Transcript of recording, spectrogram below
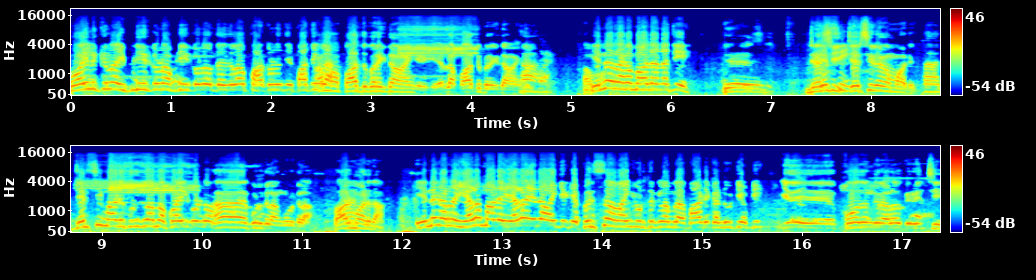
கோயிலுக்குன்னா இப்படி இருக்கணும் அப்படி இருக்கணும் அந்த இதெல்லாம் பார்க்கணும் பாத்தீங்களா பார்த்து பிறகு தான் வாங்கியிருக்கு. எல்லாம் பார்த்து பிறகு தான் வாங்கியிருக்கு. என்ன ரக மாடு அண்ணாச்சி? Jersey jersey. ரக மாடு. ஜெர்சி மாடு கொடுக்கலாமா கோயில் கொண்டு கொடுக்கலாம் கொடுக்கலாம். பால் மாடு தான். என்ன காரணம்? இள மாடு இளம் ஏதோ வாங்கியிருக்கேன் பெருசா வாங்கி கொடுத்துருக்கலாம்ல மாடு கண்டுபிடி அப்படி? இது போதுங்கிற அளவுக்கு இருந்துச்சு.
